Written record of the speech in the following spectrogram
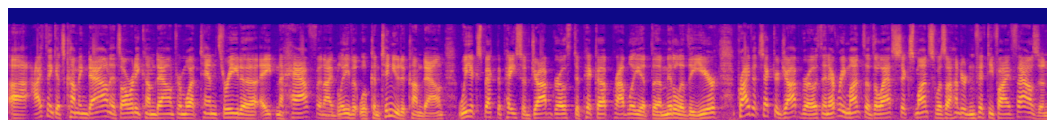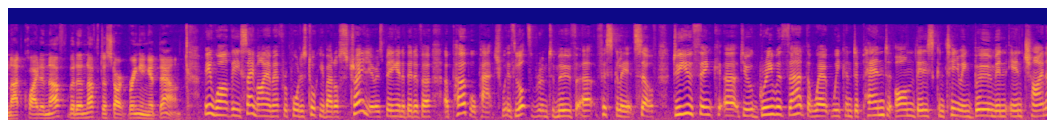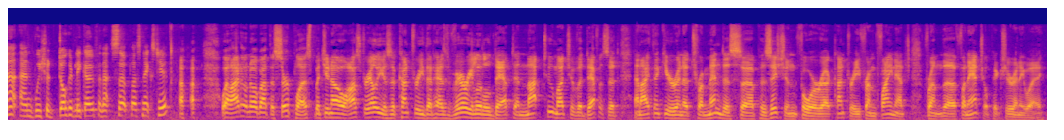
Uh, I think it's coming down. It's already come down from what 10.3 to 8.5, and I believe it will continue to come down. We expect the pace of job growth to pick up probably at the middle of the year. Private sector job growth in every month of the last six months was 155,000. Not quite enough, but enough to start bringing it down. Meanwhile, the same IMF report is talking about Australia as being in a bit of a, a purple patch with lots of room to move uh, fiscally itself. Do you think? Uh, do you agree with that? That where we can depend on these continuing boom in, in China and we should doggedly go for that surplus next year? well, I don't know about the surplus, but you know, Australia is a country that has very little debt and not too much of a deficit, and I think you're in a tremendous uh, position for a country from finance, from the financial picture anyway.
